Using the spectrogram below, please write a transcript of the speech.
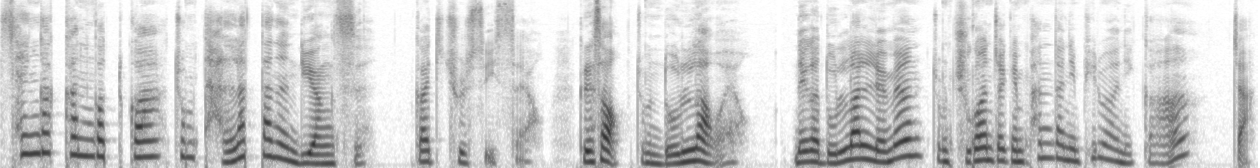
생각한 것과 좀 달랐다는 뉘앙스까지 줄 수 있어요. 그래서 좀 놀라워요. 내가 놀라려면 좀 주관적인 판단이 필요하니까. 자,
